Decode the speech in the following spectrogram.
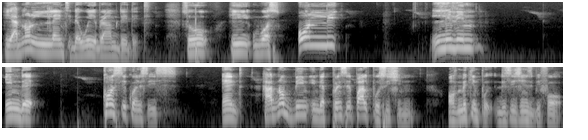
He had not learned the way Abraham did it. So he was only living in the consequences and had not been in the principal position of making decisions before.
